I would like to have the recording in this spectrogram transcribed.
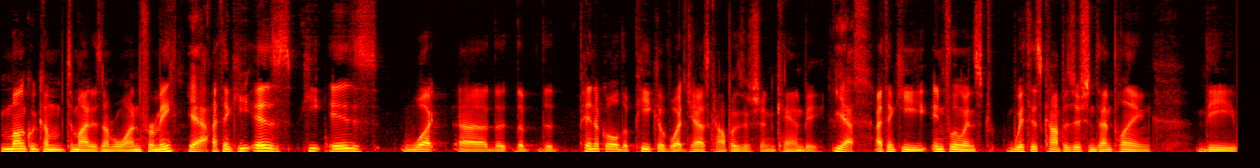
Monk would come to mind as number one for me. Yeah. I think he is. He is what uh, the the the pinnacle, the peak of what jazz composition can be. Yes. I think he influenced with his compositions and playing the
